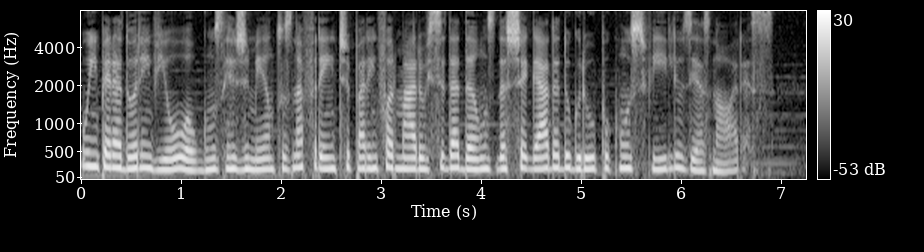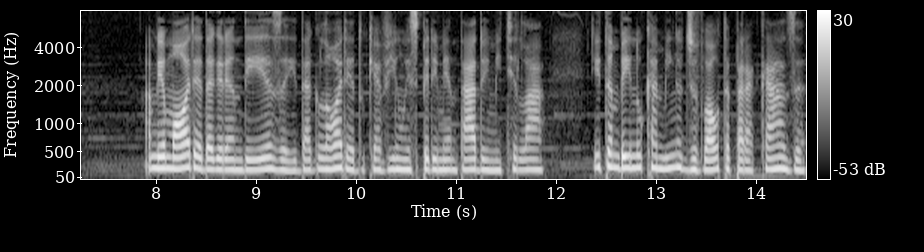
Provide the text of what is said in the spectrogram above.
o imperador enviou alguns regimentos na frente para informar os cidadãos da chegada do grupo com os filhos e as noras. A memória da grandeza e da glória do que haviam experimentado em Mitilá e também no caminho de volta para casa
